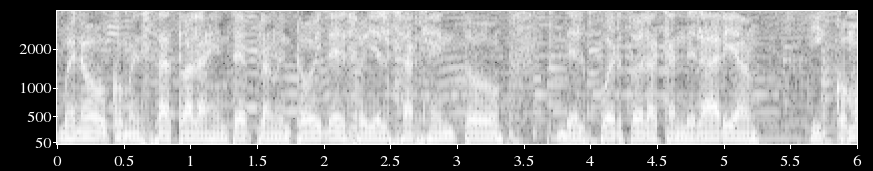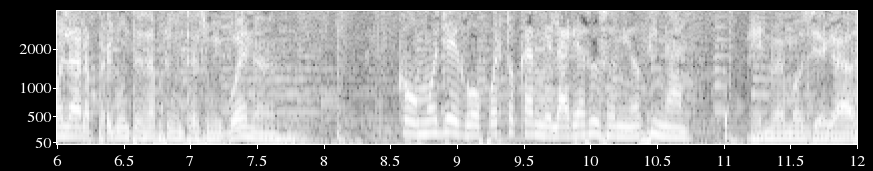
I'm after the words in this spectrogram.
Bueno, ¿cómo está toda la gente de Planetoide? Soy el sargento del puerto de la Candelaria. ¿Y cómo es la pregunta? Esa pregunta es muy buena. ¿Cómo llegó Puerto Candelaria a su sonido final? Eh, no hemos llegado.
